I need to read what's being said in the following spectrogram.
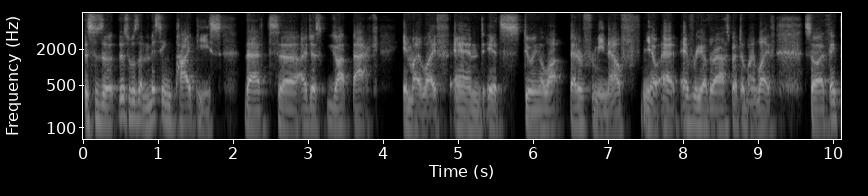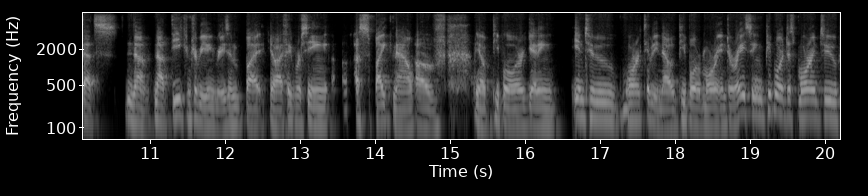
This is a this was a missing pie piece that uh, I just got back in my life and it's doing a lot better for me now you know at every other aspect of my life. So i think that's no not the contributing reason but you know i think we're seeing a spike now of you know people are getting into more activity now. People are more into racing. People are just more into you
